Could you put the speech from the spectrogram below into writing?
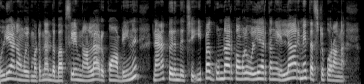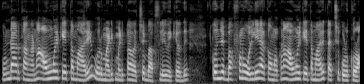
ஒல்லியானவங்களுக்கு மட்டும்தான் இந்த பப் ஸ்லீவ் நல்லா இருக்கும் அப்படின்னு நினப்பு இருந்துச்சு. இப்போ குண்டாக இருக்கவங்களும் ஒல்லியாக இருக்காங்க. எல்லாருமே தச்சுட்டு போகிறாங்க குண்டாக இருக்காங்கன்னா அவங்களுக்கு ஏற்ற மாதிரி ஒரு மடிப்பு மடிப்பாக வச்சு பப் ஸ்லீவ் வைக்கிறது. கொஞ்சம் பஃப்னு ஒல்லியாக இருக்கவங்களுக்குனா அவங்களுக்கு ஏற்ற மாதிரி தைச்சி கொடுக்குறோம்.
